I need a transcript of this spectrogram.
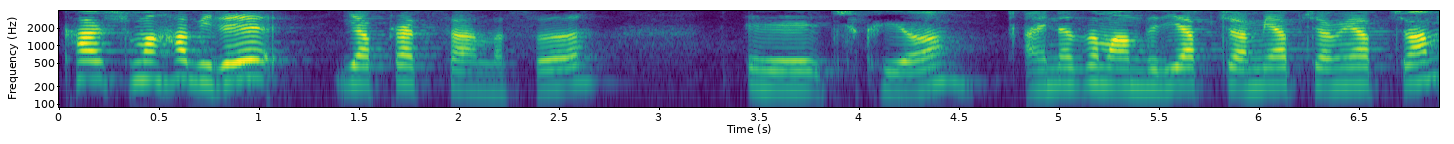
karşıma habire yaprak sarması e, çıkıyor. Ay ne zamandır yapacağım yapacağım yapacağım.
